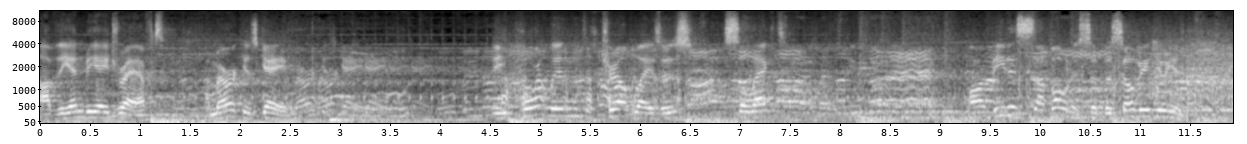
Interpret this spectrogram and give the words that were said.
of the NBA draft, America's game. The Portland Trailblazers select Arvidas Sabonis of the Soviet Union.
